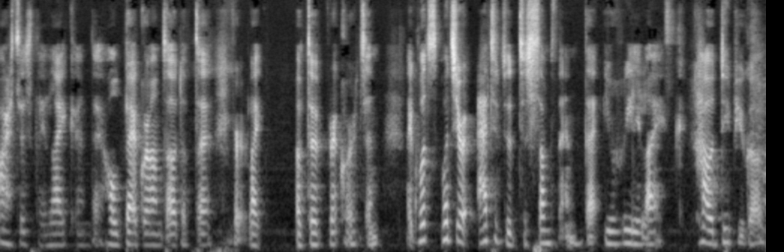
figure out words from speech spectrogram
artists they like and the whole backgrounds out of the for like of the records and like what's what's your attitude to something that you really like? How deep you go?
